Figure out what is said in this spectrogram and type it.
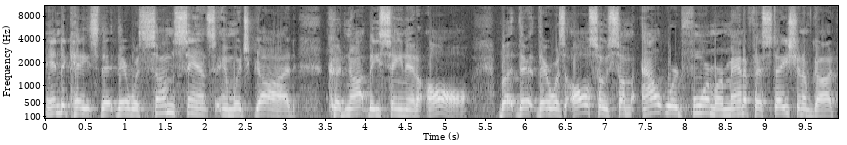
indicates that there was some sense in which God could not be seen at all. But there, there was also some outward form or manifestation of God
